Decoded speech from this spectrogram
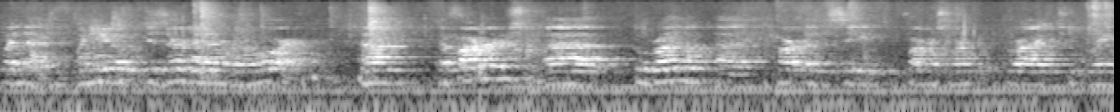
when, uh, when you deserve an award. Um, the farmers, uh, who run, uh, Heart of the City farmers market thrive to bring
